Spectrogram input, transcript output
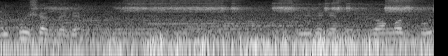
এই পুঁই দেখেন। যে দেখেন রঙ্গন ফুল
